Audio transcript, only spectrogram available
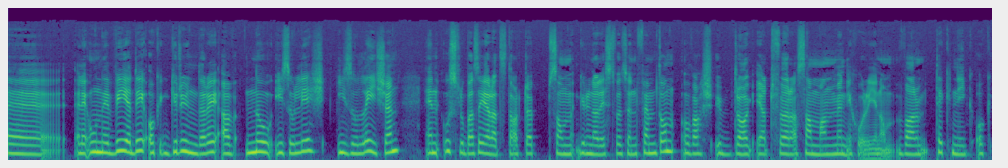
eh, eller hon är VD och grundare av No Isolation, en Oslo-baserad startup som grundades 2015 och vars uppdrag är att föra samman människor genom varm teknik och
